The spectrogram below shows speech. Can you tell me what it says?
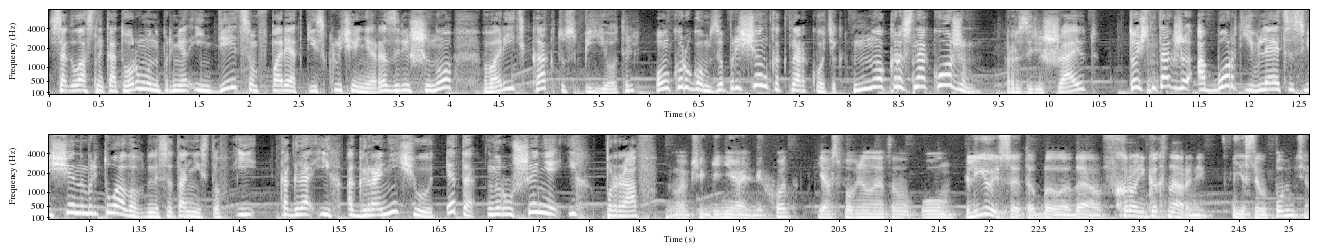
согласно которому, например, индейцам в порядке исключения разрешено варить кактус-пиотль. Он кругом запрещен как наркотик, но краснокожим разрешают. Точно так же аборт является священным ритуалом для сатанистов, и когда их ограничивают, это нарушение их прав. Вообще гениальный ход. Я вспомнил это у Льюиса это было, да, в «Хрониках Нарнии», если вы помните.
